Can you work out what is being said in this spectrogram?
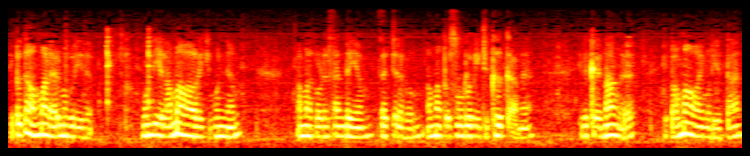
இப்போ தான் அம்மா நிறம புரியுது. முந்தைய அம்மா வரைக்கும் முன்னே அம்மாவோட சண்டையும் சச்சரவும் அம்மாக்கள் சொல்கிற வீட்டு கேட்காம இருக்கிற நாங்கள் இப்போ அம்மா வாங்கி முடியத்தான்.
